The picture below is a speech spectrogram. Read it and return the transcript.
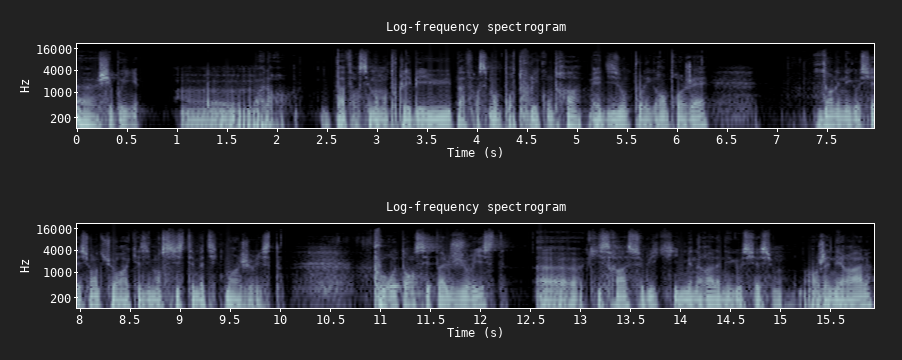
euh, chez Bouygues. alors, pas forcément dans toutes les BU, pas forcément pour tous les contrats, mais disons pour les grands projets, dans les négociations, tu auras quasiment systématiquement un juriste. Pour autant, c'est pas le juriste euh, qui sera celui qui mènera la négociation. En général,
